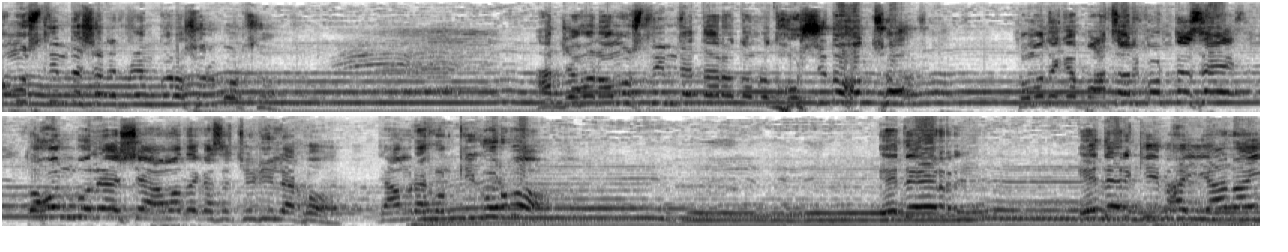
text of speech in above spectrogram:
অমুসলিমদের সাথে প্রেম করা শুরু করছ। আর যখন অমুসলিমদের দ্বারা তোমরা ধর্ষিত হচ্ছ, তোমাদেরকে পাচার করতেছে, তখন বলে এসে আমাদের কাছে চিঠি লেখো, যে আমরা এখন কি করব? এদের এদের কি ভাইয়া নাই?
